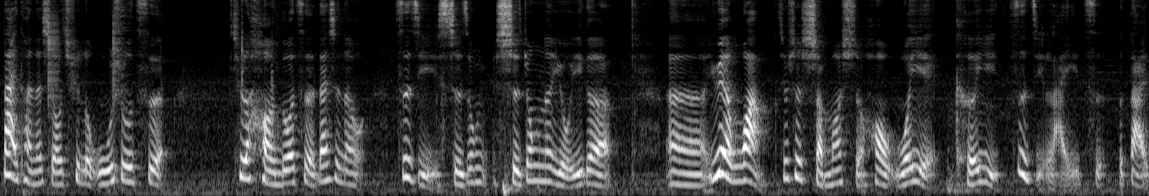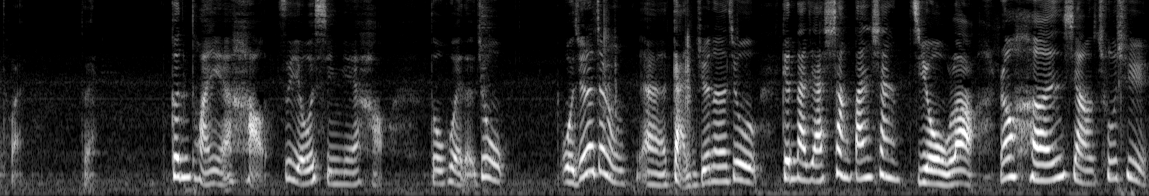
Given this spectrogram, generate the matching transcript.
带团的时候去了无数次，去了很多次，但是呢自己始终始终呢有一个。呃，愿望就是什么时候我也可以自己来一次，不带团，对，跟团也好，自由行也好，都会的。就我觉得这种呃感觉呢，就跟大家上班上久了，然后很想出去，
